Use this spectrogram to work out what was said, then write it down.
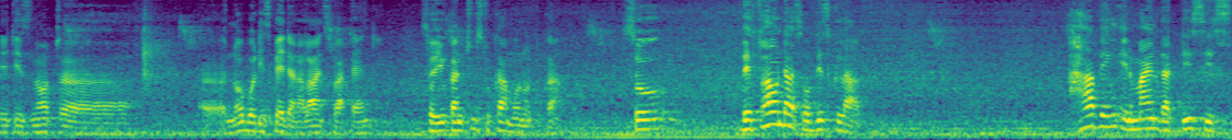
It is not, uh, uh, nobody's paid an allowance to attend. So you can choose to come or not to come. So the founders of this club, having in mind that this is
